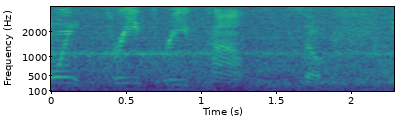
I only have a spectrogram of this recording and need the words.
8.33 pounds. So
